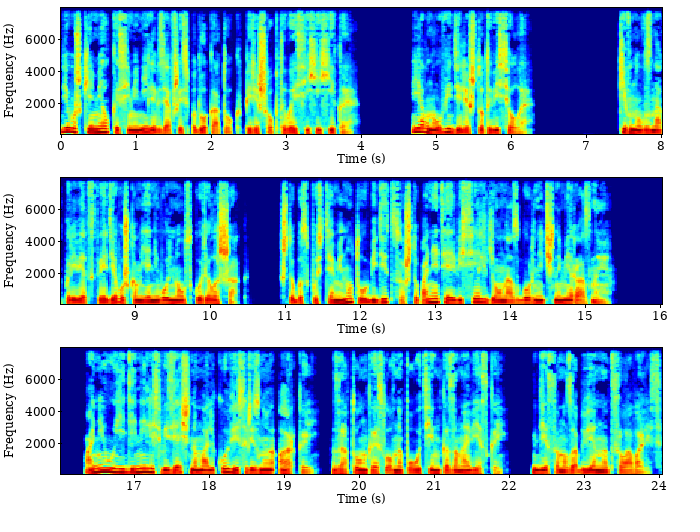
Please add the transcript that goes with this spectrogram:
Девушки мелко семенили, взявшись под локоток, перешептываясь и хихикая явно увидели что-то веселое. Кивнув знак приветствия девушкам, я невольно ускорила шаг, чтобы спустя минуту убедиться, что понятия веселья у нас горничными разные. Они уединились в изящном алькове с резной аркой, за тонкой, словно паутинка, занавеской, где самозабвенно целовались.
